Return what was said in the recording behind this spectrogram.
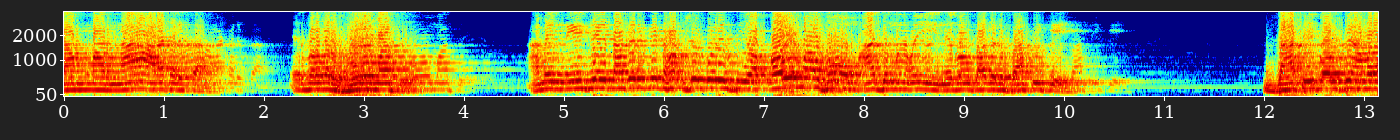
দাম্মার না আর এক টান। এরপর আবার হোম আছে। আমি নিজে তাদেরকে ধ্বংস করেছি হোম আজমাইন, এবং তাদের জাতিকে। জাতি বলতে আমরা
